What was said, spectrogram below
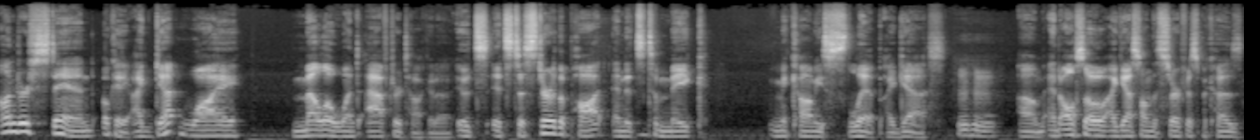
understand, okay, I get why Mello went after Takada. It's it's to stir the pot and it's to make Mikami slip, I guess. Mm-hmm. Um, and also, I guess on the surface because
